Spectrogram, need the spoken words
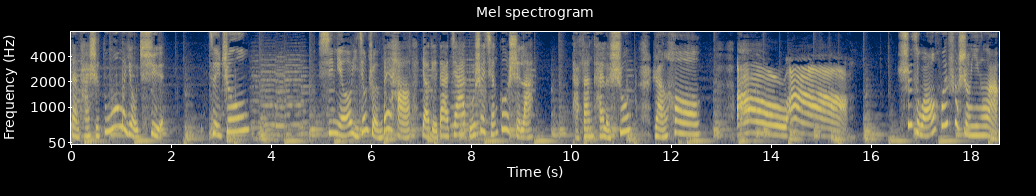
但它是多么有趣！最终。”犀牛已经准备好要给大家读睡前故事了，他翻开了书，然后，嗷啊！狮子王恢复声音了，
